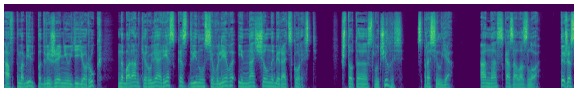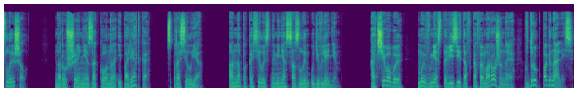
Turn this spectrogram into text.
Автомобиль по движению ее рук на баранке руля резко сдвинулся влево и начал набирать скорость. «Что-то случилось?» — спросил я. Она сказала зло. «Ты же слышал?» «Нарушение закона и порядка?» — спросил я. Она покосилась на меня со злым удивлением. «А чего бы мы вместо визита в кафе «Мороженое» вдруг погнались?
